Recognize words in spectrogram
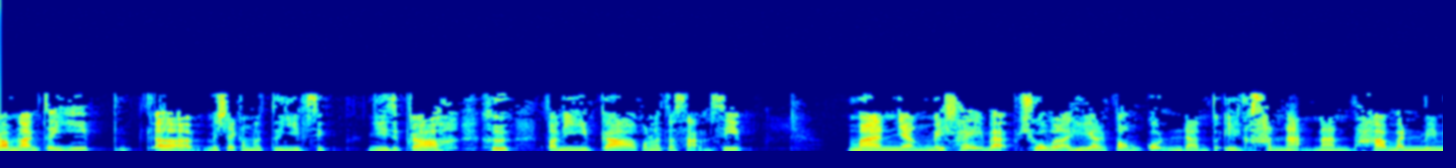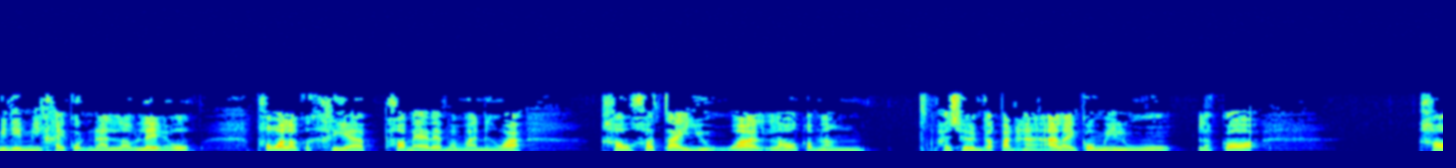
กำลังจะยี่เอ่อไม่ใช่กำลังจะยี่สิบยี่สิบเก้าคือตอนนี้ยี่สิบเก้ากำลังจะสามสิบมันยังไม่ใช่แบบช่วงเวลาที่ยังต้องกดดันตัวเองขนาดนั้น ถ้ามันไม่ไม่ได้มีใครกดดันเราแล้ว เพราะว่าเราก็เคลียร์พ่อแม่ไปประมาณหนึ่งว่า เขาเข้าใจอยู่ว่าเรากำลังเผชิญกับปัญหาอะไรก็ไม่รู้ แล้วก็ เขา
